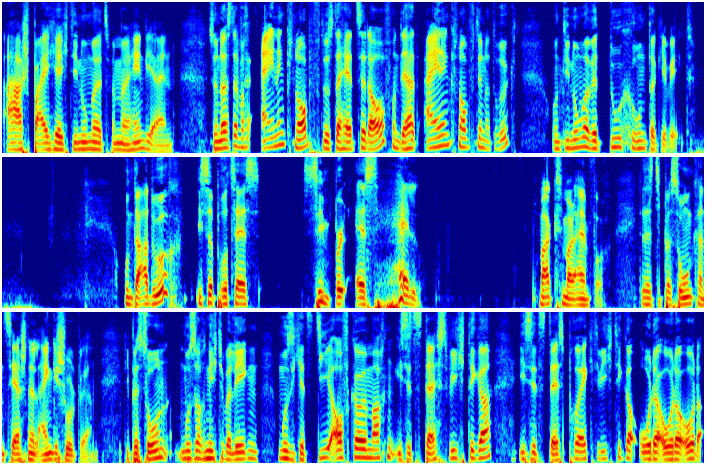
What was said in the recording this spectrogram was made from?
ah, speichere ich die Nummer jetzt bei meinem Handy ein, sondern du hast einfach einen Knopf, du hast der Headset auf und der hat einen Knopf, den er drückt und die Nummer wird durch runter gewählt. Und dadurch ist der Prozess simple as hell. Maximal einfach. Das heißt, die Person kann sehr schnell eingeschult werden. Die Person muss auch nicht überlegen, muss ich jetzt die Aufgabe machen, ist jetzt das wichtiger, ist jetzt das Projekt wichtiger oder oder oder.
